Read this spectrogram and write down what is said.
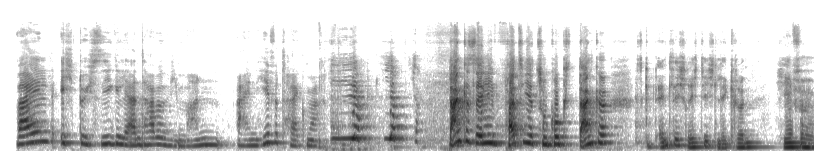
weil ich durch sie gelernt habe, wie man einen Hefeteig macht. Ja, ja, ja. Danke, Sally, falls ihr zuguckt. Danke. Es gibt endlich richtig leckeren Hefe,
